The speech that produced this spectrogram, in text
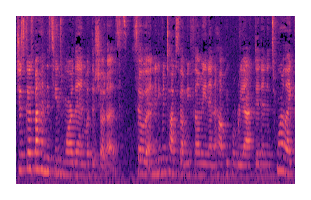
just goes behind the scenes more than what the show does. So, and it even talks about me filming and how people reacted, and it's more like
